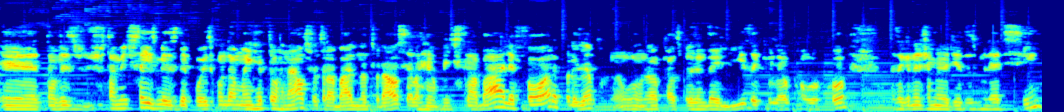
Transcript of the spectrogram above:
é, talvez justamente 6 meses depois, quando a mãe retornar ao seu trabalho natural, se ela realmente trabalha fora, por exemplo, não é o caso, por exemplo, da Elisa, que o Léo colocou, mas a grande maioria das mulheres sim.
